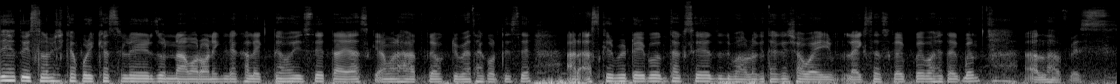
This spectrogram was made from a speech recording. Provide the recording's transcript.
যেহেতু ইসলাম শিক্ষা পরীক্ষা ছিল, এর জন্য আমার অনেক লেখা লিখতে হয়েছে, তাই আজকে আমার হাতটাও একটু ব্যথা করতেছে। আর আজকের ভিডিও এই পর্যন্ত থাকছে, যদি ভালো লাগে থাকে সবাই লাইক সাবস্ক্রাইব করে পাশে থাকবেন। আল্লাহ হাফেজ।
